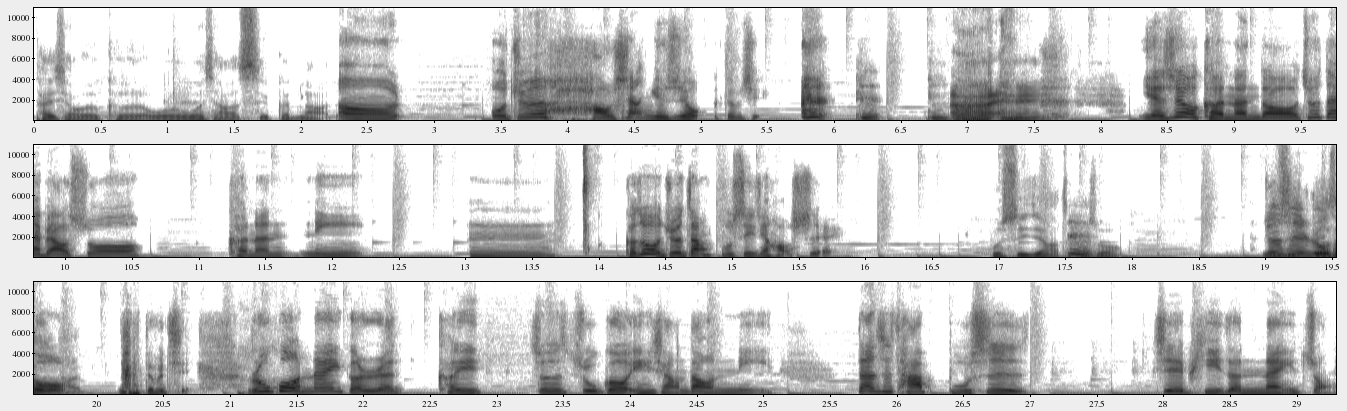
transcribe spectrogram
太小儿科了，我我想要吃更辣的。呃，我觉得好像也是有，对不起，也是有可能的哦，就代表说，可能你，嗯，可是我觉得这样不是一件好事哎、不是一件好，怎么说？嗯就是如果 对不起，如果那一个人可以就是足够影响到你，但是他不是洁癖的那一种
